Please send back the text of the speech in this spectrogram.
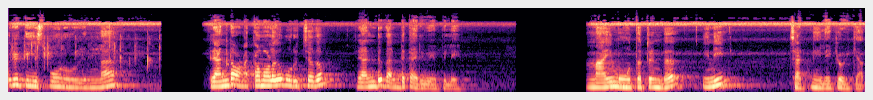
ഒരു ടീസ്പൂൺ ഉഴുന്ന് രണ്ട് ഉണക്കമുളക് മുറിച്ചതും രണ്ട് തണ്ട് കരിവേപ്പിലേ. നന്നായി മൂത്തിട്ടുണ്ട്. ഇനി ചട്നിയിലേക്ക് ഒഴിക്കാം.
